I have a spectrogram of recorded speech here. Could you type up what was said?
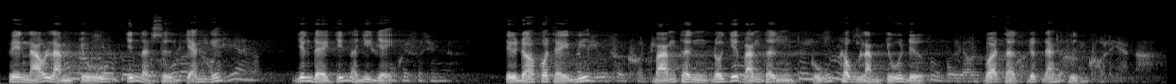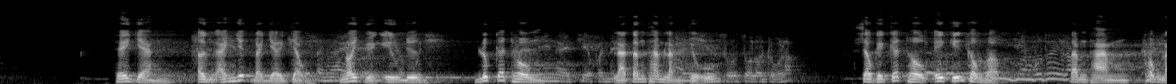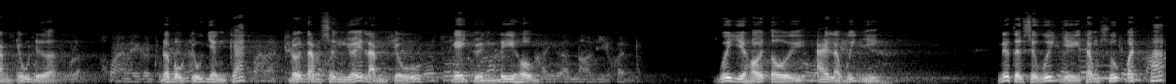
Phiền não làm chủ chính là sự chán ghét. Vấn đề chính là như vậy. Từ đó có thể biết, bản thân đối với bản thân cũng không làm chủ được. Quả thật rất đáng thương thế gian, ân ái nhất là vợ chồng, nói chuyện yêu đương. Lúc kết hôn là tâm tham làm chủ. Sau khi kết hôn, ý kiến không hợp. Tâm tham không làm chủ nữa. Đổi một chủ nhân khác, đổi tâm sân nhuế làm chủ, gây chuyện ly hôn. Quý vị hỏi tôi, ai là quý vị? Nếu thực sự quý vị thông suốt bách pháp,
